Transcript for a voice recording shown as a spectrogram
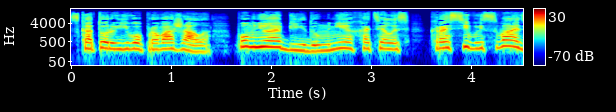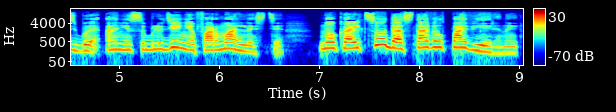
с которой его провожала, помню обиду, мне хотелось красивой свадьбы, а не соблюдения формальности — но кольцо доставил поверенный.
